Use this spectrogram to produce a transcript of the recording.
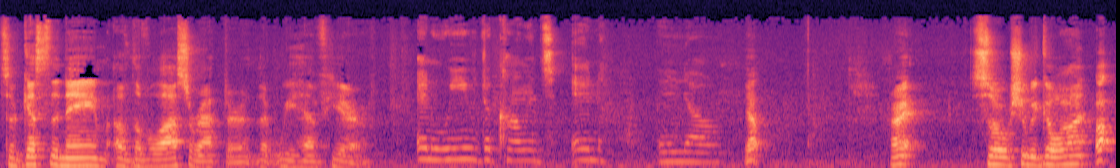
So guess the name of the velociraptor that we have here. And leave the comments in below. Yep. All right. So should we go on? Oh.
